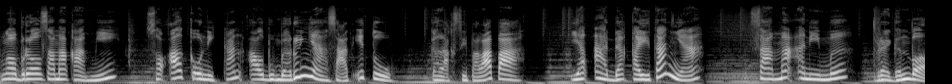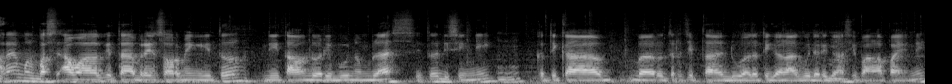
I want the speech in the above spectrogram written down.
ngobrol sama kami soal keunikan album barunya saat itu, Galaksi Palapa, yang ada kaitannya sama anime Dragon Ball. Karena emang pas awal kita brainstorming gitu di tahun 2016 itu di sini ketika baru tercipta dua atau tiga lagu dari Galaksi Palapa ini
